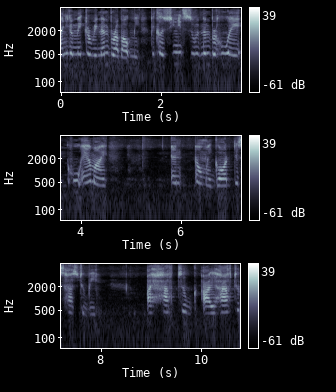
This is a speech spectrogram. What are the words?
I need to make her remember about me because she needs to remember who I, who am I. And oh my god, this has to be. I have to I have to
